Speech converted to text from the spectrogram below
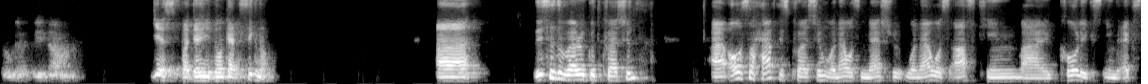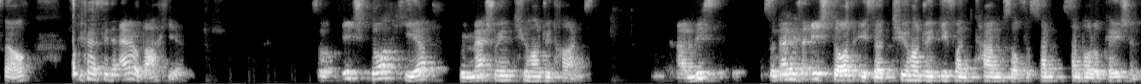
don't get the down. Yes, but then you don't get a signal. Uh, this is a very good question. I also have this question when I was measuring, when I was asking my colleagues in the XFEL, you can see the error bar here. So each dot here, we're measuring 200 times. And this, so that means each dot is a 200 different times of sam sample location.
